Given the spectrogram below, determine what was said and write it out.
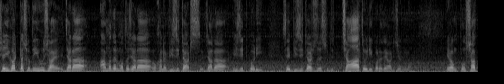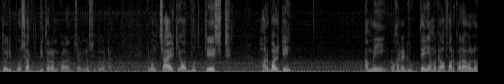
সেই ঘরটা শুধু ইউজ হয়। যারা, আমাদের মতো যারা ওখানে ভিজিটার্স যারা ভিজিট করি, সেই ভিজিটার্সদের শুধু চা তৈরি করে দেওয়ার জন্য। এবং প্রসাদ তৈরি, প্রসাদ বিতরণ করার জন্য শুধু ওটা। এবং চায়ের কি অদ্ভুত টেস্ট হার্বাল টি আমি ওখানে ঢুকতেই আমাকে অফার করা হলো।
